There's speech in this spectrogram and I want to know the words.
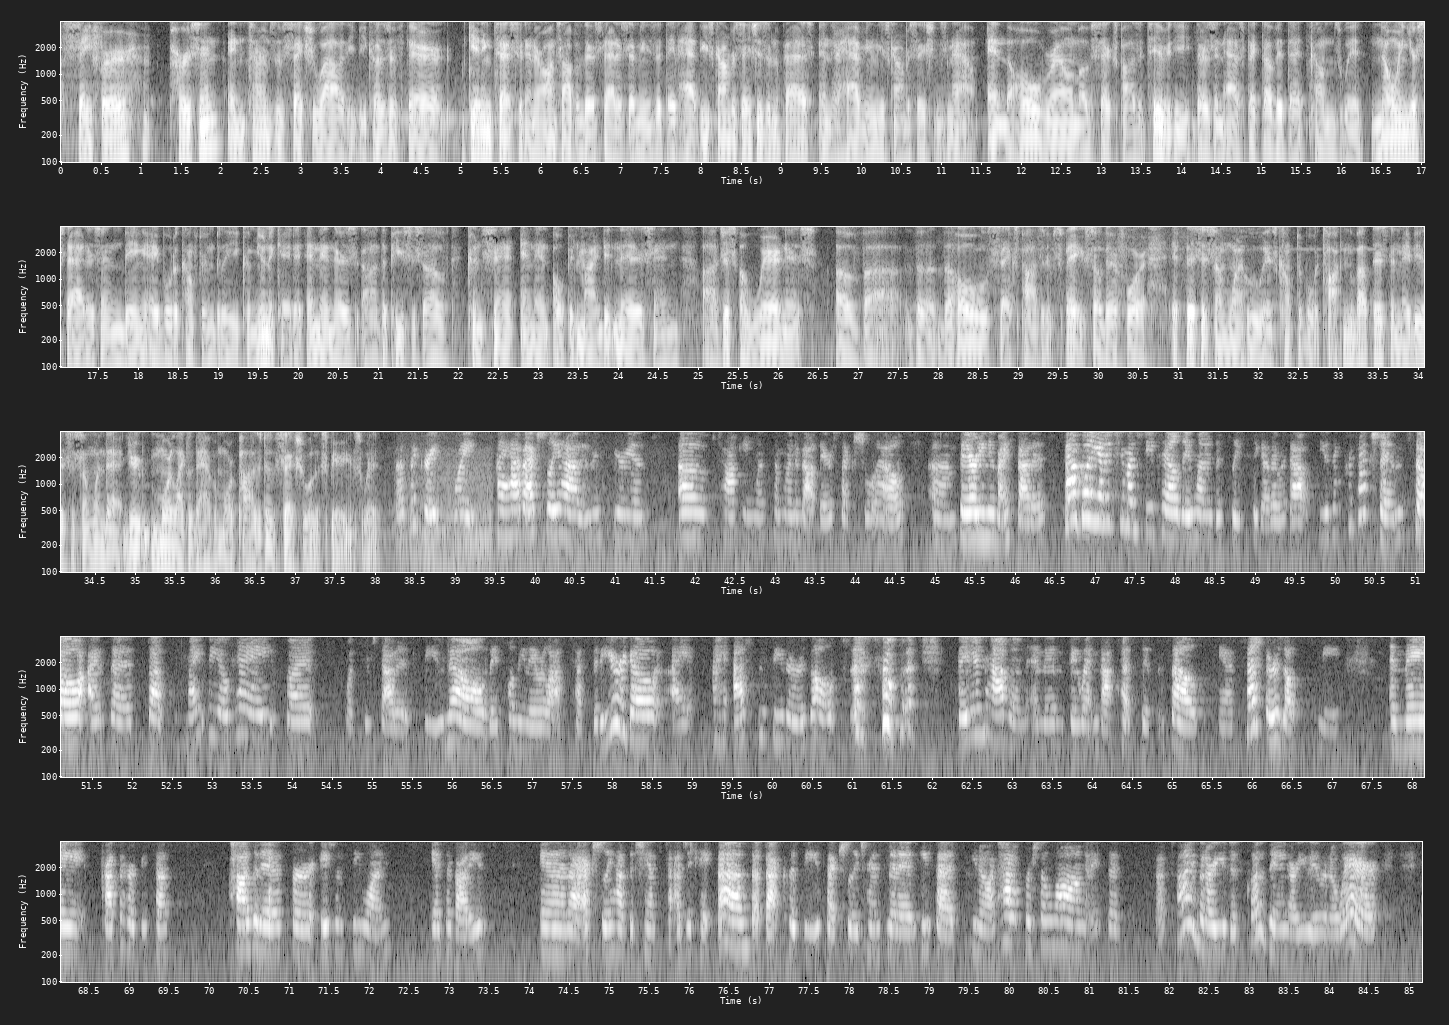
safer person in terms of sexuality because if they're getting tested and they're on top of their status that means that they've had these conversations in the past and they're having these conversations now. And the whole realm of sex positivity there's an aspect of it that comes with knowing your status and being able to comfortably communicate it. And then there's uh, the pieces of consent and then open-mindedness and uh, just awareness of uh, the the whole sex positive space. So therefore, if this is someone who is comfortable with talking about this, then maybe this is someone that you're more likely to have a more positive sexual experience with. That's a great point. I have actually had an experience of talking with someone about their sexual health. Um, they already knew my status. Without going into too much detail, they wanted to sleep together without using protection. So I said that might be okay, but what's your status? Do you know? They told me they were last tested a year ago. I, I asked to see the results. they didn't have them, and then they went and got tested themselves and sent the results to me. And they got the herpes tests positive for HSV1 antibodies. And I actually had the chance to educate them that that could be sexually transmitted. He said, You know, I've had it for so long. And I said, that's fine, but are you disclosing? Are you even aware?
